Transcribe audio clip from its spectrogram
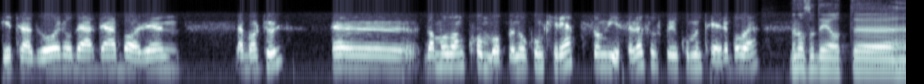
i, 30 år, og det er, det er, bare, en, det er bare tull. Eh, da må han komme opp med noe konkret som viser det, så skal vi kommentere på det. Men altså det at eh,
